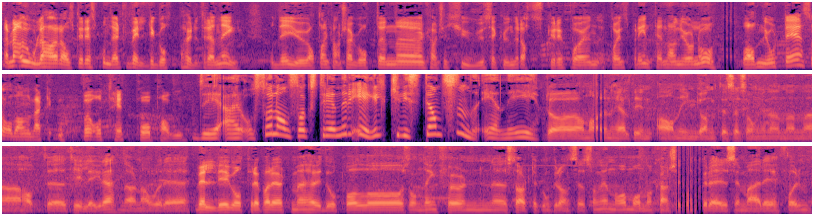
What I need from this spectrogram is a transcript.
Ja, Ole har alltid respondert veldig godt på høydetrening. og Det gjør at han kanskje har gått en, eh, kanskje 20 sekunder raskere på en, på en, sprint enn han gjør nå. Og Hadde han gjort det, så hadde han vært oppe og tett på pallen. Det er også landslagstrener Egil Kristiansen enig i. Da han har en helt annen inngang til sesongen enn han har hatt eh, tidligere. Der han har vært veldig godt preparert med høydeopphold og sånne ting før han eh, starter konkurransesesongen. Nå må han kanskje konkurrere seg mer i form.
